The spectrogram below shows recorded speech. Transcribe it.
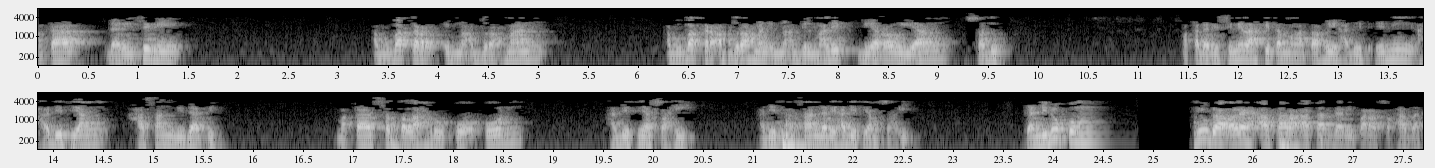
Maka dari sini Abu Bakar ibnu Abdurrahman Abu Bakar Abdurrahman ibnu Abdul Malik dia rawi yang saduk. Maka dari sinilah kita mengetahui hadis ini hadis yang hasan didati. Maka setelah ruku pun hadisnya sahih. Hadis hasan dari hadis yang sahih. Dan didukung juga oleh asar-asar dari para sahabat.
